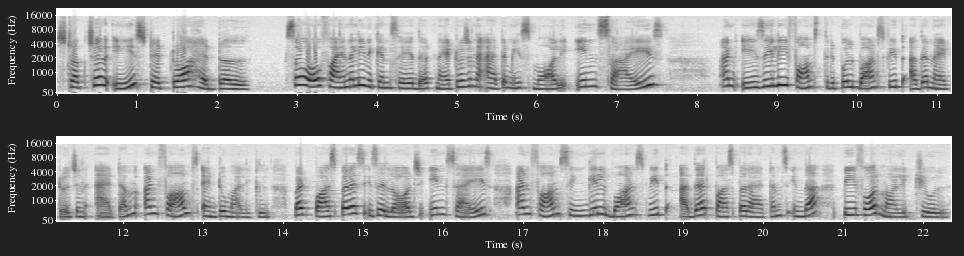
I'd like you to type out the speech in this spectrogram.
structure is tetrahedral. So finally we can say that nitrogen atom is small in size and easily forms triple bonds with other nitrogen atom and forms N2 molecule. But phosphorus is a large in size and forms single bonds with other phosphor atoms in the P4 molecule.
